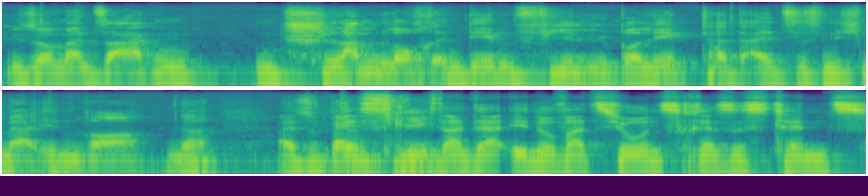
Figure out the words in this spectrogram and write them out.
wie soll man sagen, ein Schlammloch, in dem viel überlebt hat, als es nicht mehr in war. Ne? Also Bands Das liegt an der Innovationsresistenz.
